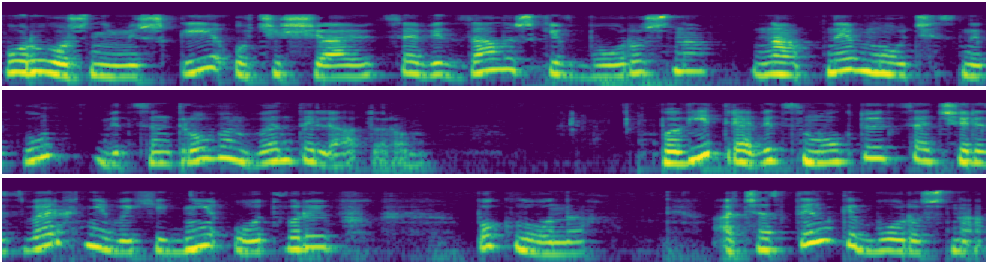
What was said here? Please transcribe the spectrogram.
Порожні мішки очищаються від залишків борошна на пневмоочиснику відцентровим вентилятором. Повітря відсмоктується через верхні вихідні отвори в поклонах а частинки борошна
